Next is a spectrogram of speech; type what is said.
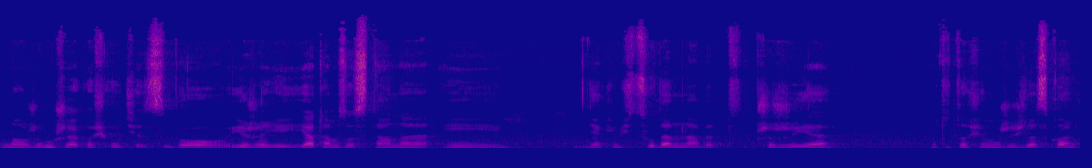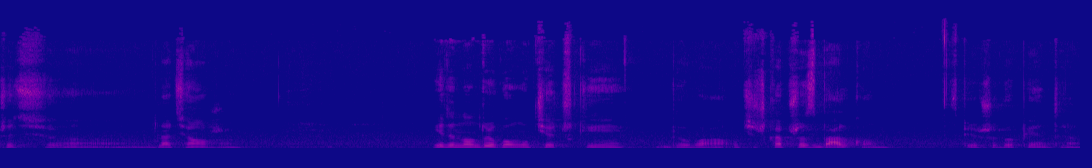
no, że muszę jakoś uciec, bo jeżeli ja tam zostanę i jakimś cudem nawet przeżyję, no to to się może źle skończyć e, dla ciąży. Jedyną drogą ucieczki była ucieczka przez balkon z pierwszego piętra.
